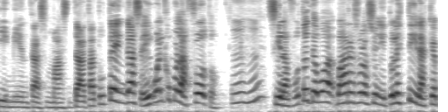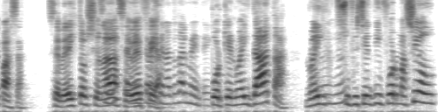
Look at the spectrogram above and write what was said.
Y mientras más data tú tengas, es igual como la foto. Si la foto es de baja resolución y tú les tiras, ¿qué pasa? Se ve distorsionada, se, ve fea. Totalmente. Porque no hay data, no hay suficiente información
